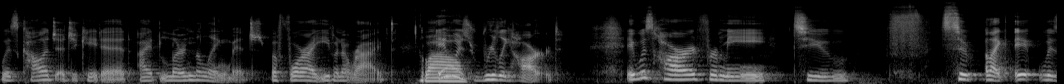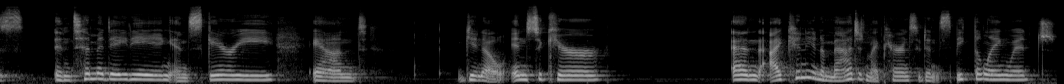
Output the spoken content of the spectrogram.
was college educated, I'd learned the language before I even arrived. Wow. It was really hard. It was hard for me to, to like, it was intimidating and scary and you know, insecure. And I couldn't even imagine my parents who didn't speak the language,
